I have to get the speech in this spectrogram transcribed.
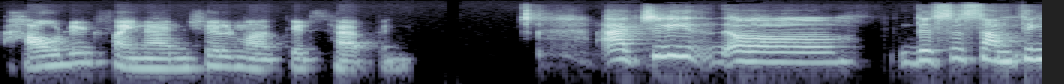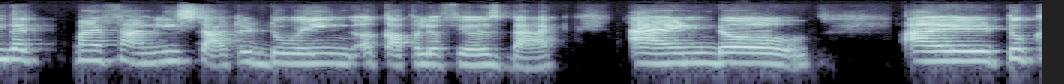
how did financial markets happen actually uh, this is something that my family started doing a couple of years back and uh, I took,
